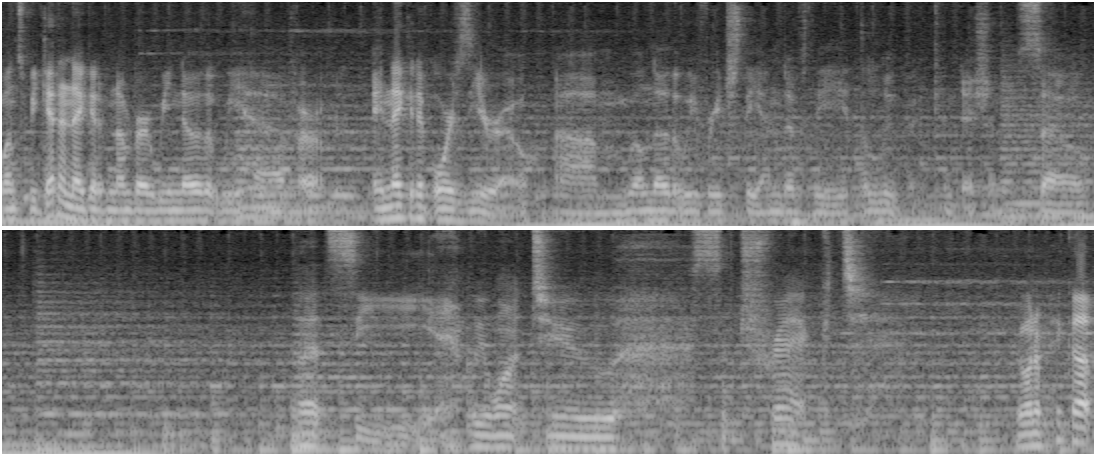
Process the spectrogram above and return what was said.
once we get a negative number, we know that we have a negative or zero. Um, we'll know that we've reached the end of the, the loop condition. So let's see. We want to subtract. We want to pick up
